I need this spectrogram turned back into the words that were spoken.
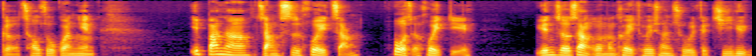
个操作观念。一般呢，涨势会涨或者会跌，原则上我们可以推算出一个几率。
